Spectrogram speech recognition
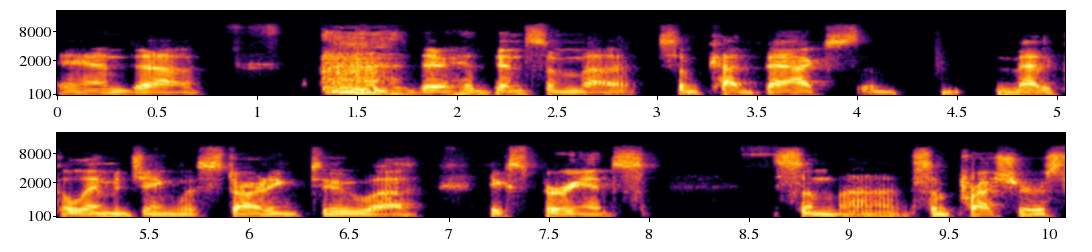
and uh, there had been some uh, some cutbacks. Medical imaging was starting to uh, experience some uh, some pressures,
